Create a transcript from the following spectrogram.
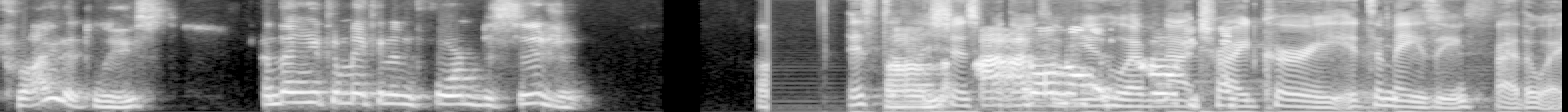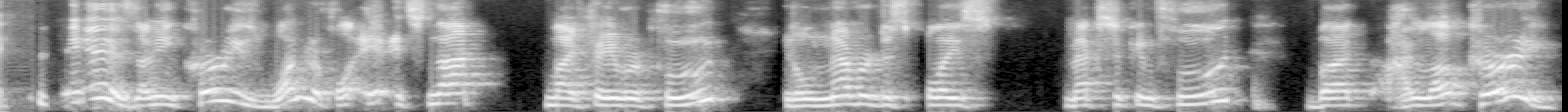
try it at least, and then you can make an informed decision. It's um, delicious um, for those of you who have curry. not tried curry. It's amazing, by the way. It is. I mean, curry is wonderful. It's not my favorite food. It'll never displace Mexican food, but I love curry.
